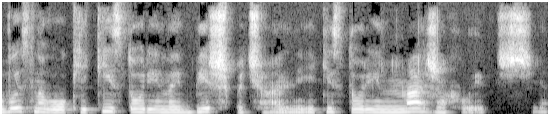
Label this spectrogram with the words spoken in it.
висновок, які історії найбільш печальні, які історії найжахливіші.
